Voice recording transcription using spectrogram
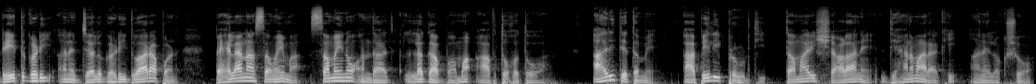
રેતઘડી અને જલઘડી દ્વારા પણ પહેલાંના સમયમાં સમયનો અંદાજ લગાવવામાં આવતો હતો. આ રીતે તમે આપેલી પ્રવૃત્તિ તમારી શાળાને ધ્યાનમાં રાખી અને લખશો.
